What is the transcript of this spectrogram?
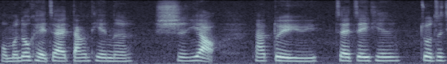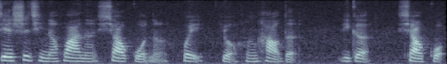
我们都可以在当天呢。施药，那对于在这一天做这件事情的话呢，效果呢会有很好的一个效果。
